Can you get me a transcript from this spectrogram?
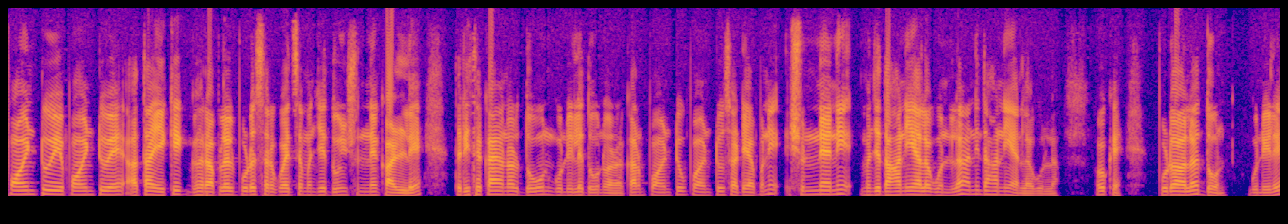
पॉईंट टू आहे पॉईंट टू आहे. आता एक एक घर आपल्याला पुढे सरकवायचं म्हणजे दोन शून्य काढले. तर इथे काय होणार? दोन गुणिले दोन होणार. कारण पॉईंट टू पॉईंट टूसाठी आपण शून्याने म्हणजे दहानी याला गुणलं आणि दहानी याला गुणलं. ओके पुढं आलं दोन गुणिले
